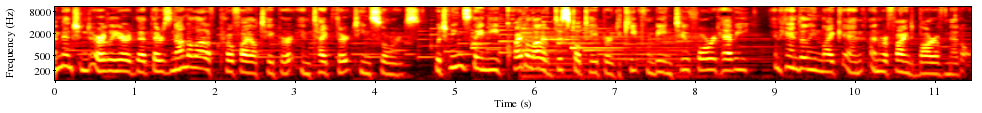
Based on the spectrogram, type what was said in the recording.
I mentioned earlier that there's not a lot of profile taper in Type 13 swords, which means they need quite a lot of distal taper to keep from being too forward heavy and handling like an unrefined bar of metal.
